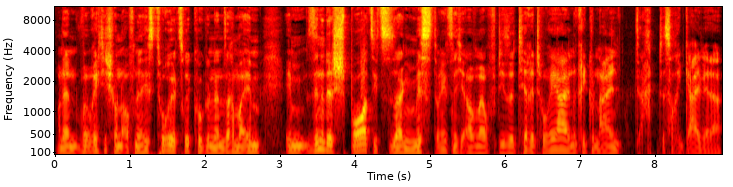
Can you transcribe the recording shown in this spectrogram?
und dann richtig schon auf eine Historie zurückguckt und dann, sag mal, im, im Sinne des Sports sich sozusagen misst und jetzt nicht auf, auf diese territorialen, regionalen, ach, das ist doch egal, wer da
